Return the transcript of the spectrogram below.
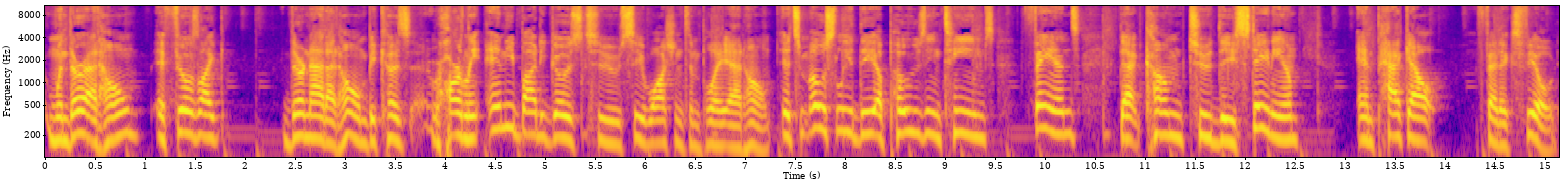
when they're at home, it feels like they're not at home because hardly anybody goes to see Washington play at home. It's mostly the opposing teams fans that come to the stadium and pack out FedEx Field.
